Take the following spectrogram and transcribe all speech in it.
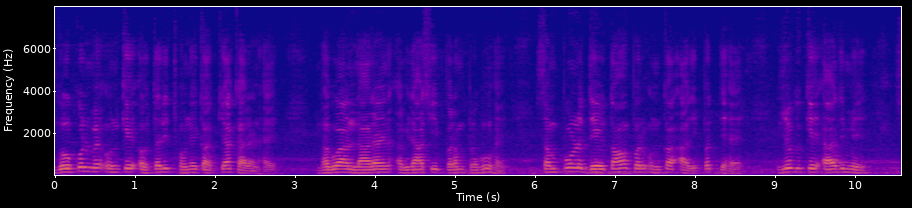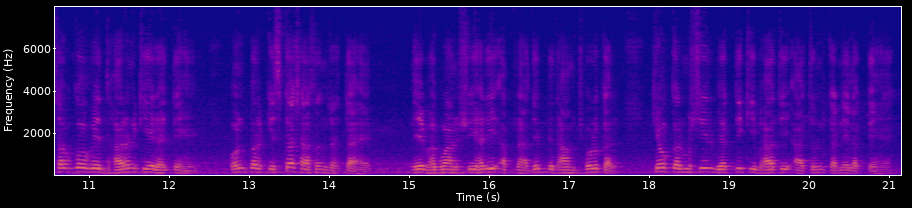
गोकुल में उनके अवतरित होने का क्या कारण है? भगवान नारायण अविनाशी परम प्रभु हैं। संपूर्ण देवताओं पर उनका आधिपत्य है। युग के आदि में सबको वे धारण किए रहते हैं। उन पर किसका शासन रहता है? ये भगवान, श्रीहरि अपना दिव्य धाम छोड़कर क्यों कर्मशील व्यक्ति की भांति आचरण करने लगते हैं?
